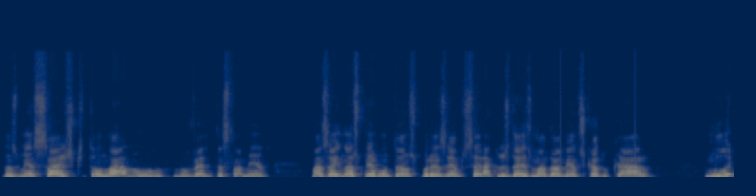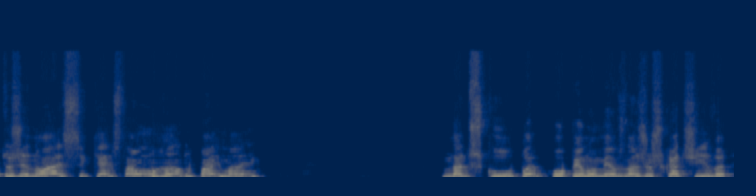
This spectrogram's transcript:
das mensagens que estão lá no, no Velho Testamento. Mas aí nós perguntamos, por exemplo, será que os dez mandamentos caducaram? Muitos de nós sequer estão honrando pai e mãe. Na desculpa, ou pelo menos na justificativa,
